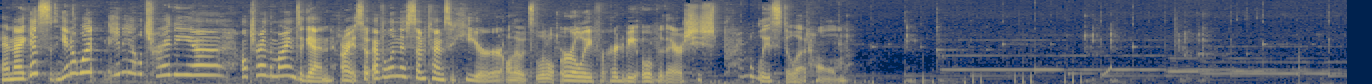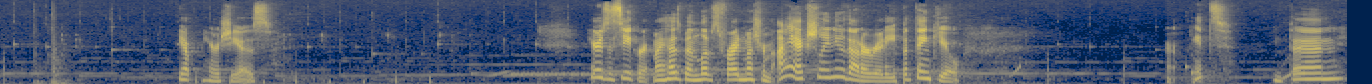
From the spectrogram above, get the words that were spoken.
And I guess, you know what? Maybe I'll try the, uh, I'll try the mines again. All right, so Evelyn is sometimes here, although it's a little early for her to be over there. She's probably still at home. Yep, here she is. Here's a secret. My husband loves fried mushroom. I actually knew that already, but thank you. All right. And then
